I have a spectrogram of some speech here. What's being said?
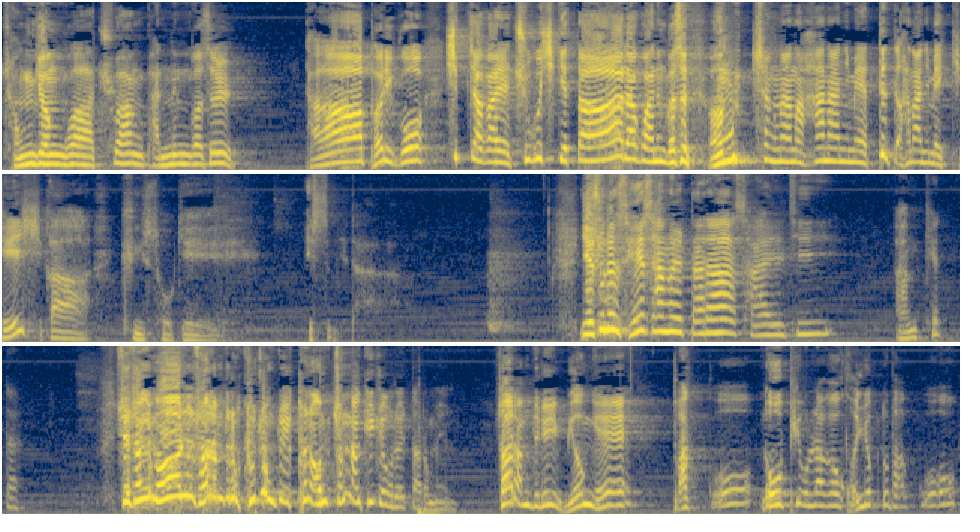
존경과 추앙 받는 것을 다 버리고 십자가에 죽으시겠다라고 하는 것은 엄청난 하나님의 뜻, 하나님의 계시가 그 속에 있습니다. 예수는 세상을 따라 살지 않겠다. 세상에 많은 사람들은 그 정도의 큰 엄청난 기적을 했다면 사람들이 명예 받고 높이 올라가고 권력도 받고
